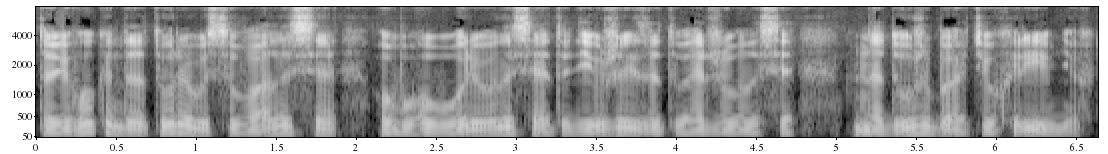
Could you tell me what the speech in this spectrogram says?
то його кандидатура висувалася, обговорювалася, а тоді вже і затверджувалася на дуже багатьох рівнях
